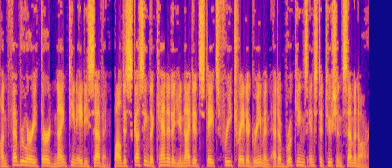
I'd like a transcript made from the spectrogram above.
On February 3, 1987, while discussing the Canada United States Free Trade Agreement at a Brookings Institution seminar,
